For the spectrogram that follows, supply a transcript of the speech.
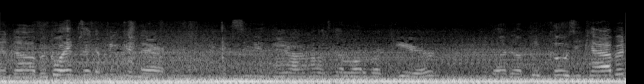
And uh, but go ahead and take a peek in there. You can see in there. I don't know. It's got a lot of our gear, but a big cozy cabin,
